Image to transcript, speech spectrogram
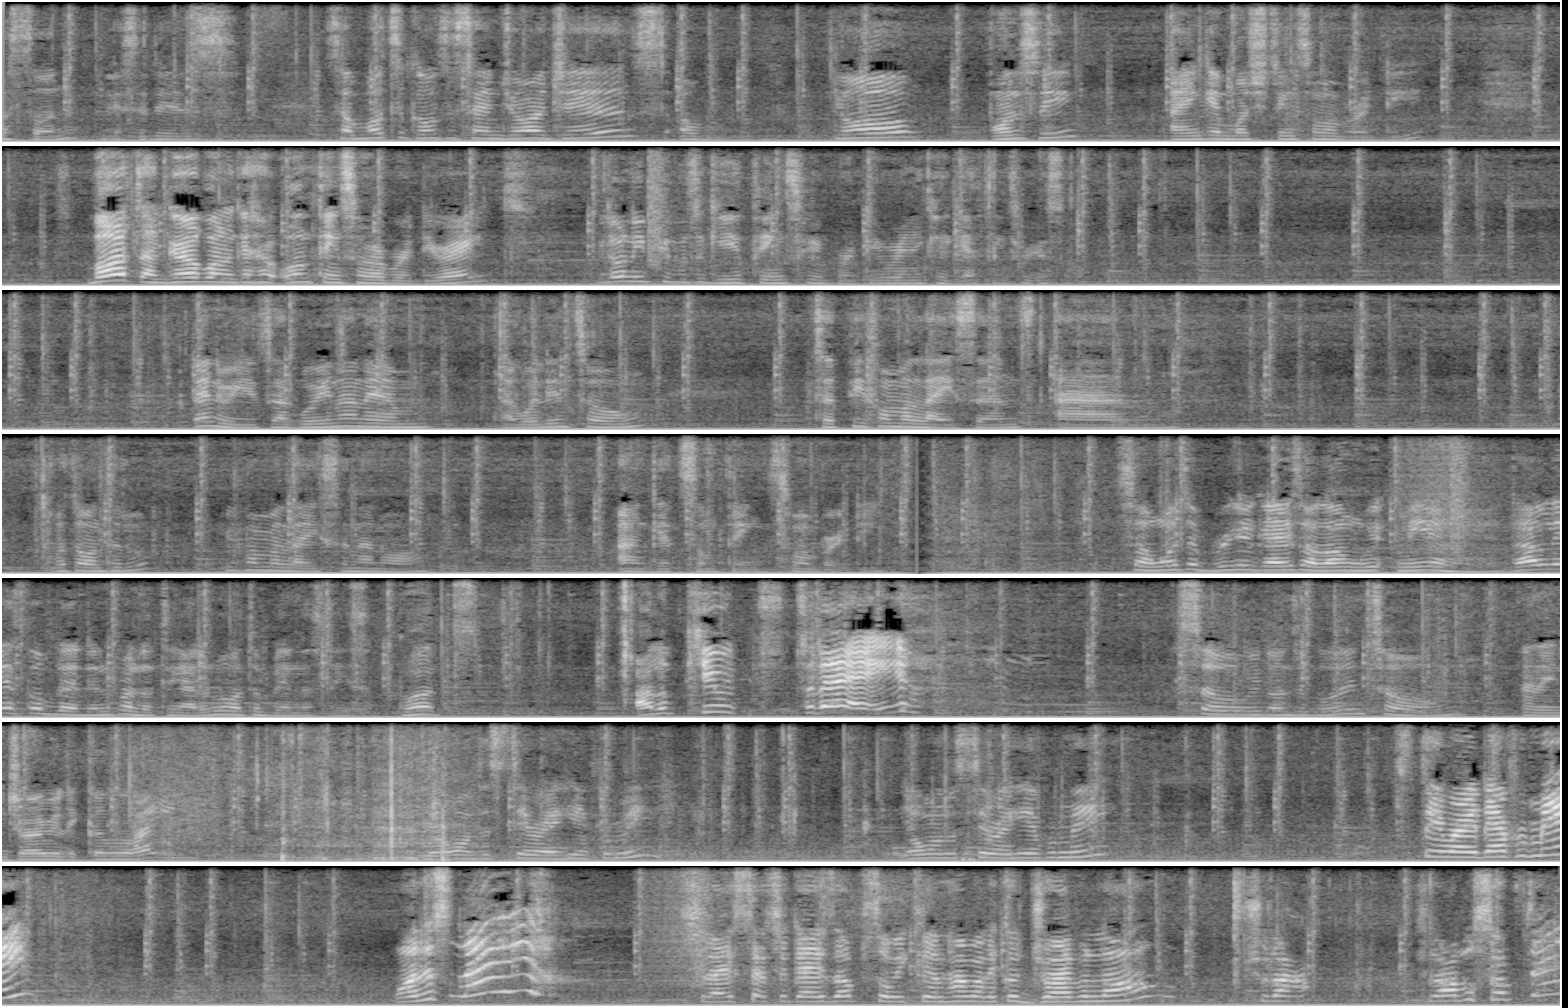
Yes, it is. So I'm about to go to St. George's. Oh, y'all, honestly, I ain't get much things for my birthday. But a girl gonna get her own things for her birthday, right? You don't need people to give you things for your birthday when you can get things for yourself. Anyways, I go in on um, I went in town to pay for my license and what I want to do? Pay for my license and all and get some things for my birthday. So I want to bring you guys along with me. That lace not blending for nothing. I don't know what to blend this lace. But I look cute today. So we're going to go in town and enjoy a little life. Y'all want to stay right here for me? Y'all want to stay right here for me? Stay right there for me? Want to stay? Should I set you guys up so we can have a little drive along? Should I? Should I do something?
